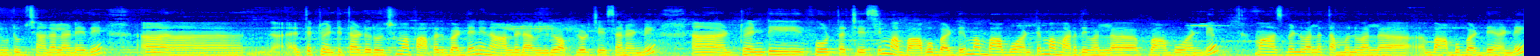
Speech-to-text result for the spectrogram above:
యూట్యూబ్ ఛానల్ అనేది. అయితే ట్వంటీ థర్డ్ రోజు మా పాపది బర్త్డే నేను ఆల్రెడీ ఆ వీడియో అప్లోడ్ చేశానండి. ట్వంటీ ఫోర్త్ వచ్చేసి మా బాబు బర్త్డే మా బాబు అంటే మా మరది వాళ్ళ బాబు అండి. మా హస్బెండ్ వాళ్ళ తమ్ముని వాళ్ళ బాబు బర్త్డే అండి.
